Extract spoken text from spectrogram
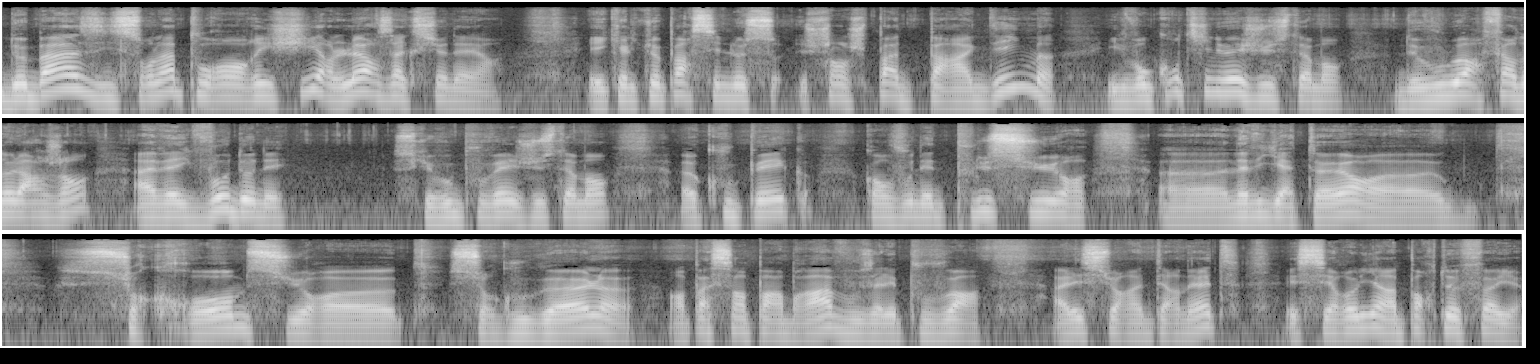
de base, ils sont là pour enrichir leurs actionnaires. Et quelque part, s'ils ne changent pas de paradigme, ils vont continuer justement de vouloir faire de l'argent avec vos données ce que vous pouvez justement euh, couper quand vous n'êtes plus sur euh, navigateur, euh, sur Chrome, sur, sur Google, en passant par Brave, vous allez pouvoir aller sur Internet et c'est relié à un portefeuille.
